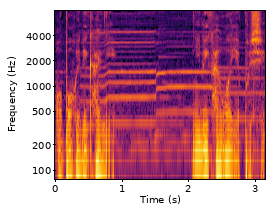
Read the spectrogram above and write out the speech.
我不会离开你。你离开我也不行。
